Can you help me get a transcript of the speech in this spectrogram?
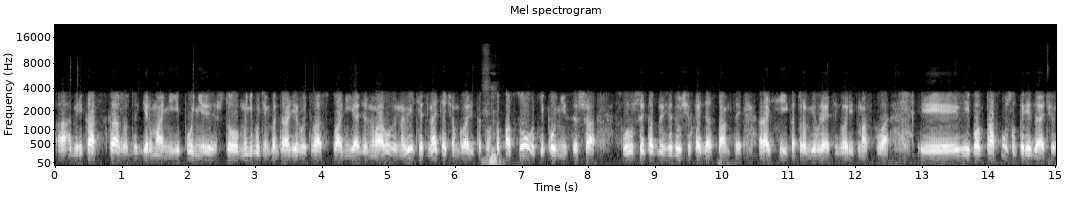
а, американцы скажут Германии, Японии, что мы не будем контролировать вас в плане ядерного оружия. Но видите, это знаете, о чем говорит? О том, что посол Японии и США слушает одну из ведущих радиостанций России, которым является, говорит Москва. И, и он прослушал передачу.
